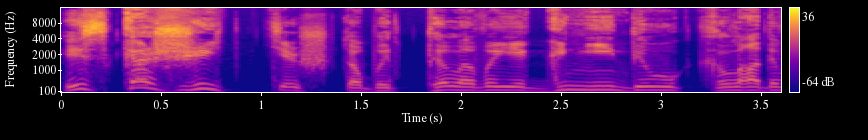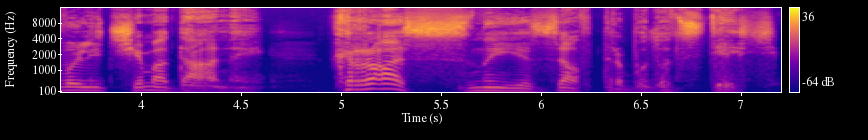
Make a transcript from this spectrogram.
и скажите, чтобы тыловые гниды укладывали чемоданы. Красные завтра будут здесь.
